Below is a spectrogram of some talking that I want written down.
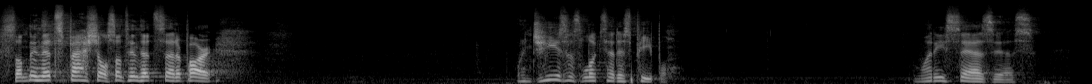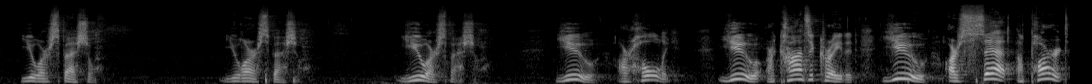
Something that's special, something that's set apart. When Jesus looks at his people, what he says is, You are special. You are special. You are special. You are holy. You are consecrated. You are set apart.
